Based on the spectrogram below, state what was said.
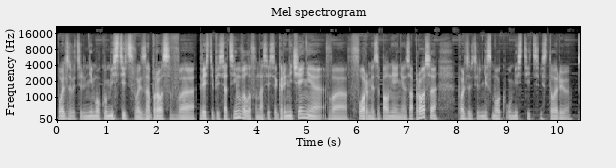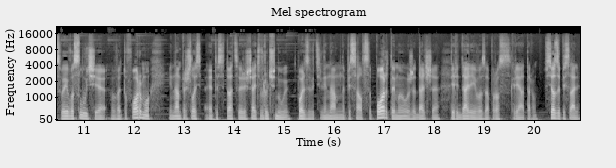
пользователь не мог уместить свой запрос в 250 символов. У нас есть ограничения в форме заполнения запроса. Пользователь не смог уместить историю своего случая в эту форму, и нам пришлось эту ситуацию решать вручную. Пользователь нам написал в саппорт, и мы уже дальше передали его запрос креатору. Все записали.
